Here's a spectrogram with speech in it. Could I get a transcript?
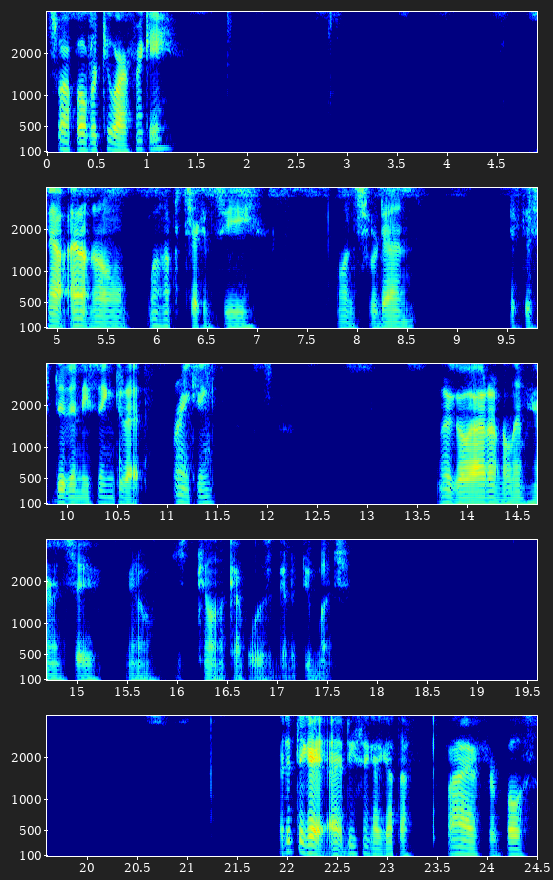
Swap over to our Frankie. Now, I don't know. We'll have to check and see once we're done if this did anything to that ranking. I'm going to go out on a limb here and say, you know, just killing a couple isn't going to do much. I did think I, I do think I got the five for both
